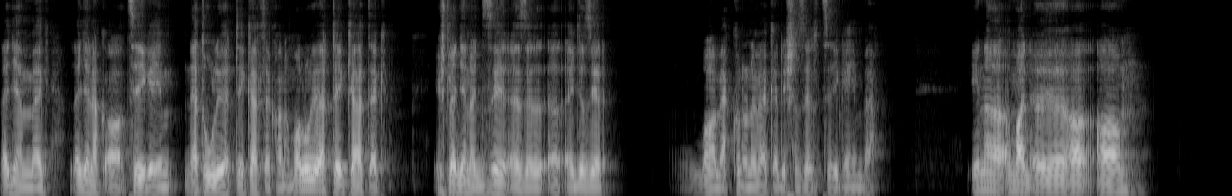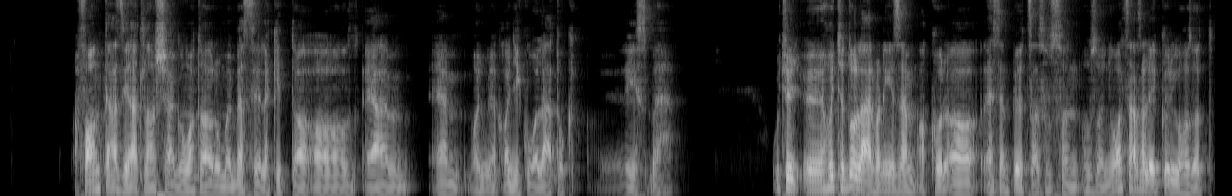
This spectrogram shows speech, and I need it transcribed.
legyen meg, legyenek a cégeim ne túlértékeltek, hanem alulértékeltek, és legyen egy azért, egy azért valamekkora növekedés azért cégeimbe. Én a, a, a, a fantáziátlanságomat, arról majd beszélek itt az hogy mondják, agyikollátok részbe. Úgyhogy, hogyha dollárban nézem, akkor a S&P 500 28% körül hozott,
